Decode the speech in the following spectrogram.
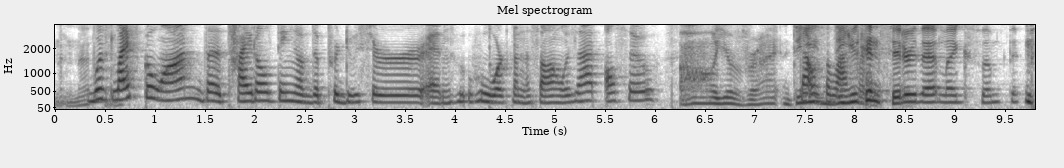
no, nothing. Was Life Go On the title thing of the producer and who, who worked on the song? Was that also? oh you're right do That you do you one. consider that like something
